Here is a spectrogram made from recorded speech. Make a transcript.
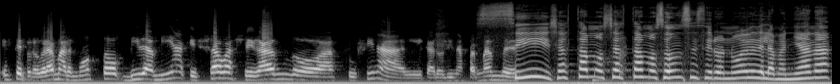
este programa hermoso, Vida Mía, que ya va llegando a su final, Carolina Fernández. Sí, ya estamos, ya estamos a 11.09 de la mañana.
